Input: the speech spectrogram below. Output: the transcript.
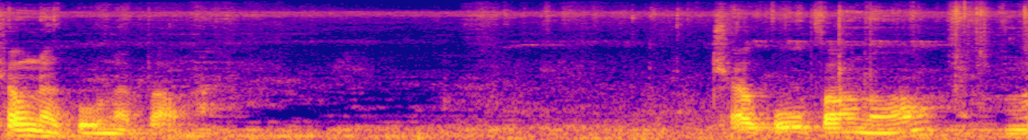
6နဲ့9နဲ့ပေါင်းမှာ6 9ပေါင်းတော့9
